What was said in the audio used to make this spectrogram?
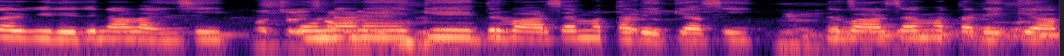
ਅੰਮ੍ਰਿਤਸਰ ਵੀਰੇ ਦੇ ਨਾਲ ਆਈ ਸੀ। ਅੱਛਾ ਉਹਨਾਂ ਸਾਹਮਣੇ ਨੇ ਕਿ ਦਰਬਾਰ ਸਾਹਿਬ ਮੱਥਾ ਟੇਕਿਆ ਸੀ। ਦਰਬਾਰ ਸਾਹਿਬ ਮੱਥਾ ਟੇਕਿਆ।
